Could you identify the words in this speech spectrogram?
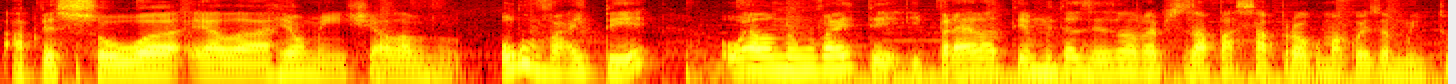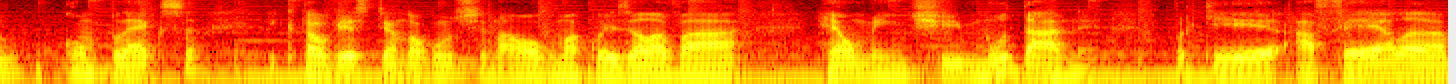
a pessoa ela realmente ela ou vai ter ou ela não vai ter. E para ela ter, muitas vezes ela vai precisar passar por alguma coisa muito complexa e que talvez tendo algum sinal, alguma coisa, ela vá realmente mudar, né? Porque a fé, ela,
